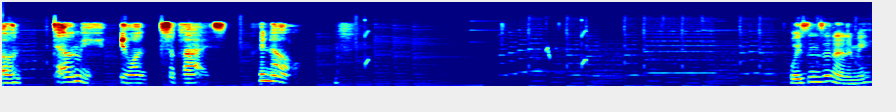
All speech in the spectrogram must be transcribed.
Don't tell me you want supplies. I know. Poison's an enemy.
